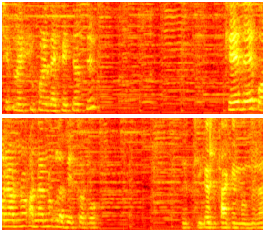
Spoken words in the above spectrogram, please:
সেগুলো একটু পরে দেখাইতেছি খেয়ে দিয়ে পরে অন্য অন্যান্যগুলো বের করব। ঠিক আছে, থাকেন বন্ধুরা।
